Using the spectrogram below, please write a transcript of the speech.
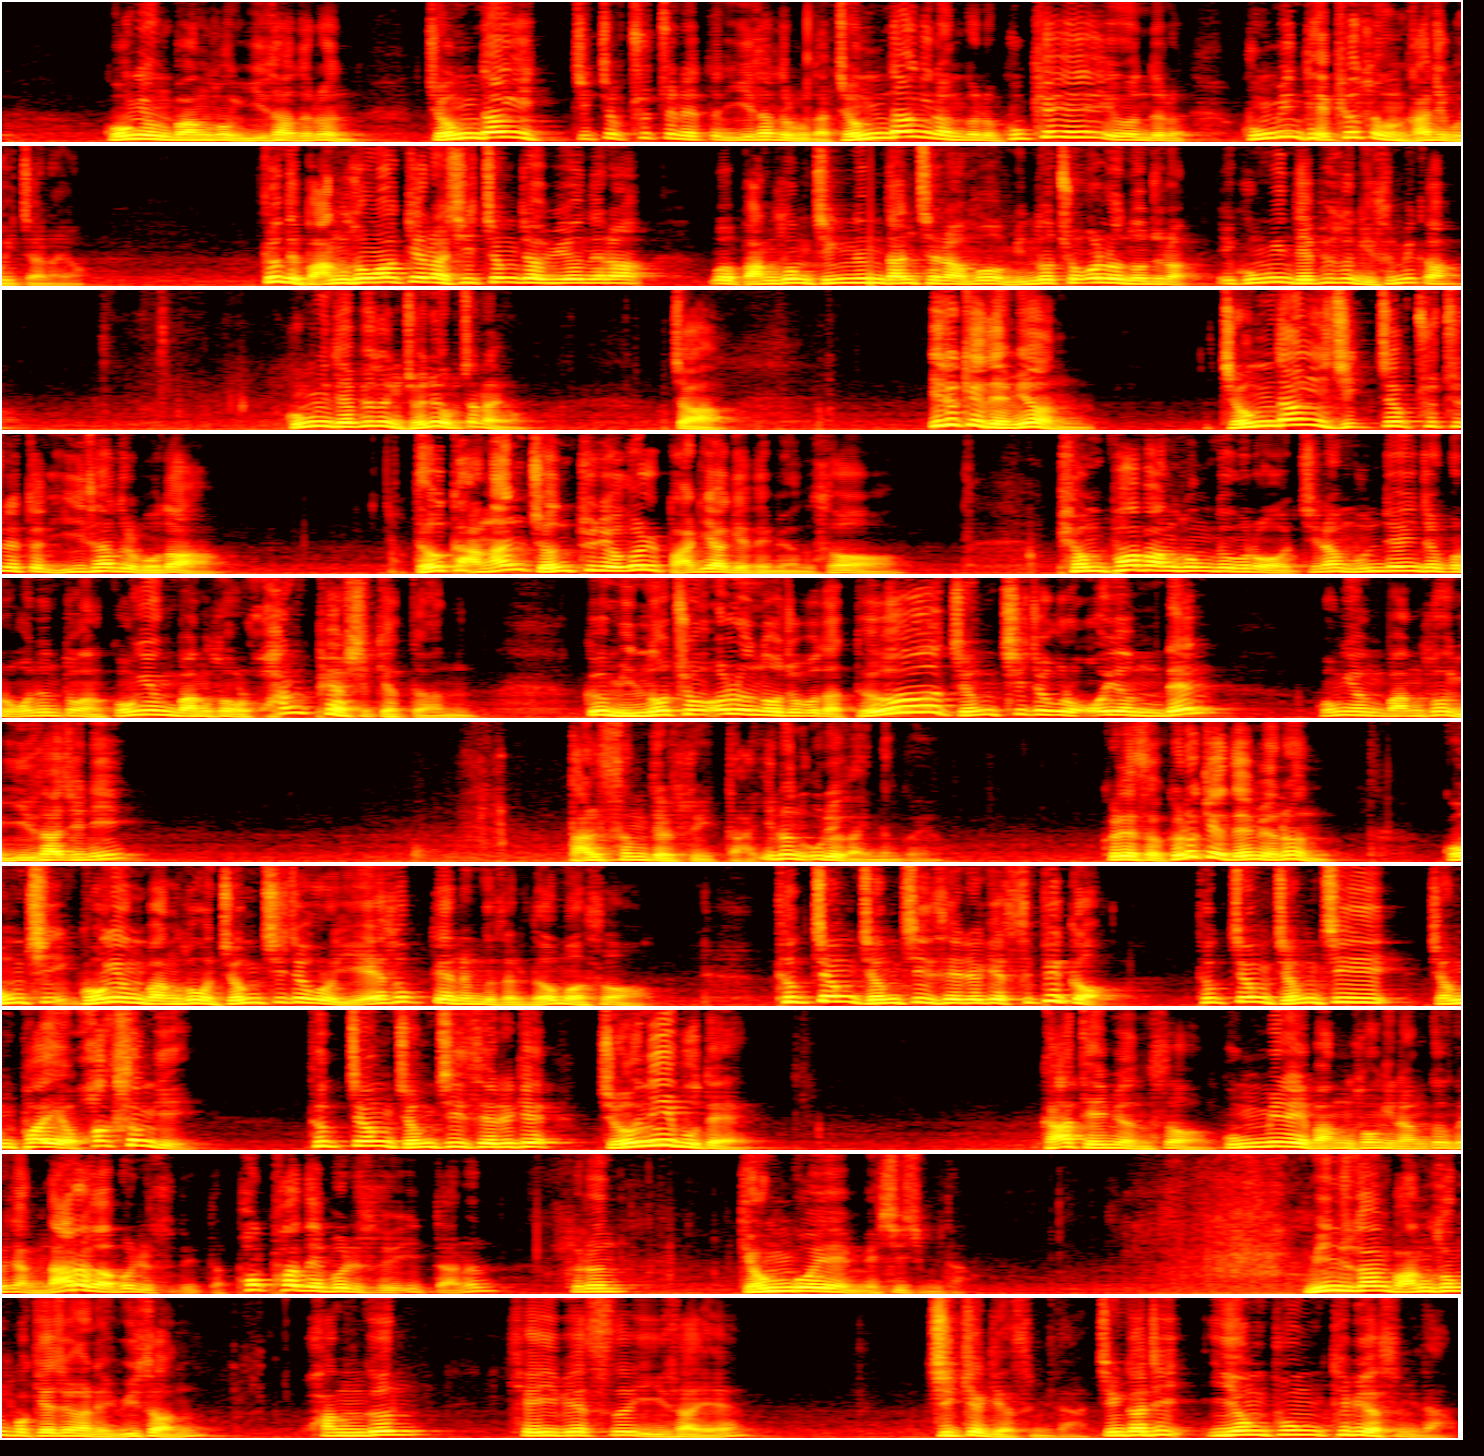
공영방송 이사들은 정당이 직접 추천했던 이사들보다 정당이란 거는 국회의원들은 국민 대표성은 가지고 있잖아요. 그런데 방송학계나 시청자위원회나 뭐 방송직능단체나 뭐 민노총 언론노조나 이 국민 대표성이 있습니까? 국민 대표성이 전혀 없잖아요. 자, 이렇게 되면 정당이 직접 추천했던 이사들보다 더 강한 전투력을 발휘하게 되면서 편파 방송 등으로 지난 문재인 정권 5년 동안 공영방송을 황폐화시켰던 그 민노총 언론노조보다 더 정치적으로 오염된 공영방송 이사진이 달성될 수 있다. 이런 우려가 있는 거예요. 그래서 그렇게 되면은 공치, 공영방송은 정치적으로 예속되는 것을 넘어서 특정 정치 세력의 스피커, 특정 정치 정파의 확성기, 특정 정치 세력의 전위부대가 되면서 국민의 방송이란 건 그냥 날아가 버릴 수도 있다. 폭파돼 버릴 수 있다는 그런 경고의 메시지입니다. 민주당 방송법 개정안의 위선, 황근 KBS 이사의 직격이었습니다. 지금까지 이영풍 TV였습니다.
